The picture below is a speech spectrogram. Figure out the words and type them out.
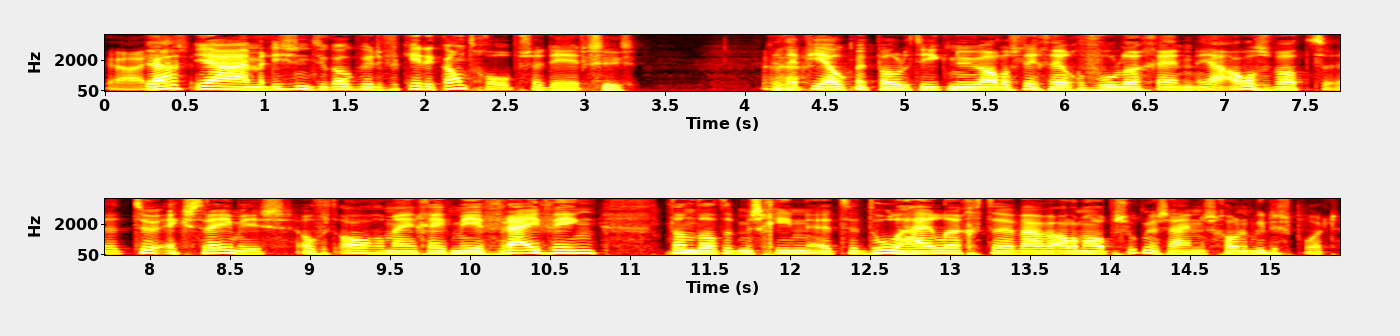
Ja, Ja? het is- Ja, maar die is natuurlijk ook weer de verkeerde kant geobsedeerd. Precies. Dat heb je ook met politiek nu. Alles ligt heel gevoelig. En ja, alles wat eh, te extreem is, over het algemeen, geeft meer wrijving dan dat het misschien het doel heiligt eh, waar we allemaal op zoek naar zijn, een schone wielersport.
